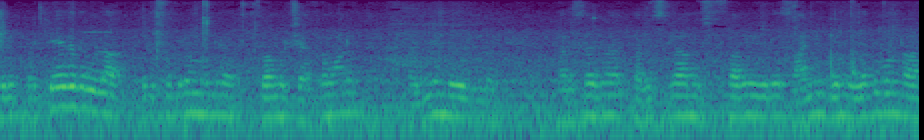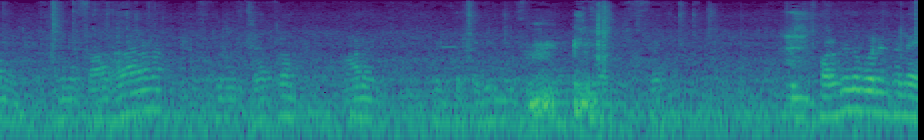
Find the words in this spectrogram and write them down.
ഒരു പ്രത്യേകതയുള്ള ഒരു സുബ്രഹ്മണ്യ സ്വാമി ക്ഷേത്രമാണ് പയ്യന്നൂരിൽ പരശുര പരശുരാമ സ്വാമിയുടെ സാന്നിധ്യം ഉള്ളതുകൊണ്ടാണ് അങ്ങനെ സാധാരണ ഒരു ക്ഷേത്രം ആണ് ഇവിടുത്തെ പയ്യന്നൂർ സുബ്രഹ്മണ്യ ക്ഷേത്രം. പറഞ്ഞതുപോലെ തന്നെ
